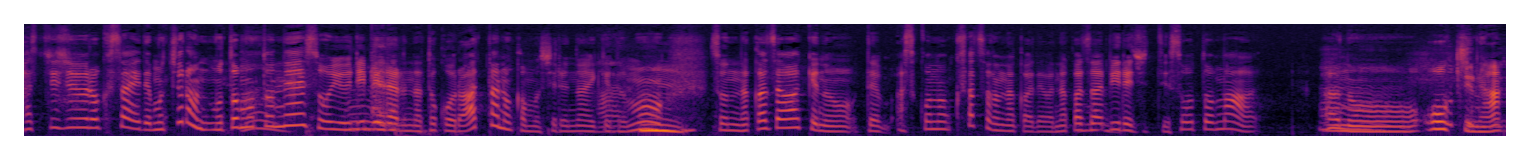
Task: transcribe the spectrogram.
86歳でもちろんもともとねそういうリベラルなところあったのかもしれないけどうも、んその中沢家のであそこの草津の中では中沢ビレッジって相当まあ、あのー大きな、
